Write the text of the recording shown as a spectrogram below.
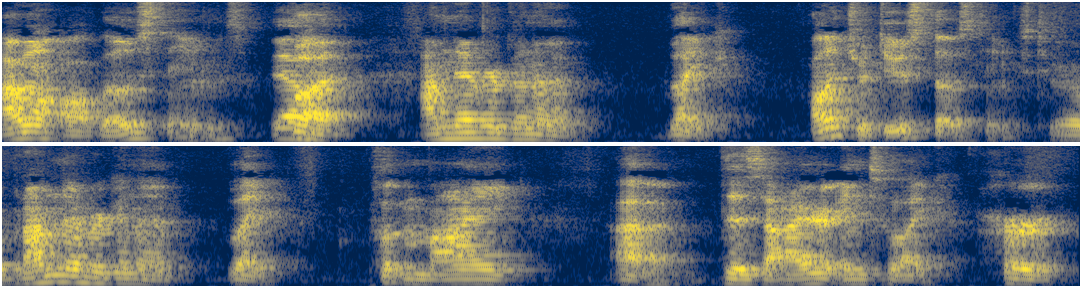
I want all those things. Yeah. But I'm never gonna like I'll introduce those things to her, but I'm never gonna like put my uh, desire into like her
